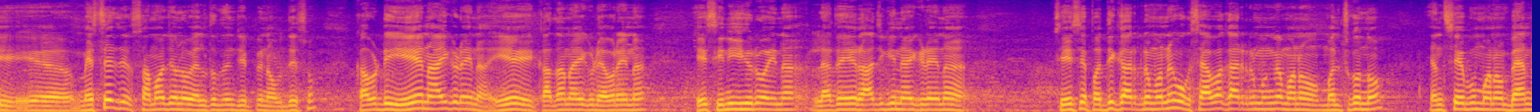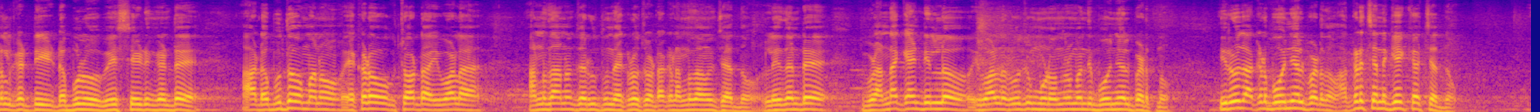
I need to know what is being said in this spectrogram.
మెసేజ్ సమాజంలో వెళ్తుందని చెప్పి నా ఉద్దేశం. కాబట్టి ఏ నాయకుడైనా ఏ కథానాయకుడు ఎవరైనా ఏ సినీ హీరో అయినా లేదా ఏ రాజకీయ నాయకుడైనా చేసే ప్రతి కార్యక్రమాన్ని ఒక సేవా కార్యక్రమంగా మనం మలుచుకుందాం. ఎంతసేపు మనం బ్యానర్లు కట్టి డబ్బులు వేస్ట్ చేయడం కంటే ఆ డబ్బుతో మనం ఎక్కడో ఒక చోట ఇవాళ అన్నదానం జరుగుతుంది ఎక్కడో చోట అక్కడ అన్నదానం చేద్దాం. లేదంటే ఇప్పుడు అన్న క్యాంటీన్లో ఇవాళ రోజు మూడు వందల మంది భోజనాలు పెడుతున్నాం. ఈరోజు అక్కడ భోజనాలు పెడదాం అక్కడ చిన్న కేక్ కట్ చేద్దాం.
